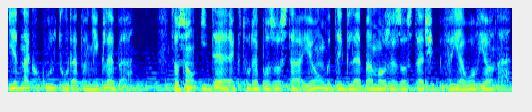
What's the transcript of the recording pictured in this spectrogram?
Jednak kultura to nie gleba. To są idee, które pozostają, gdy gleba może zostać wyjałowiona.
